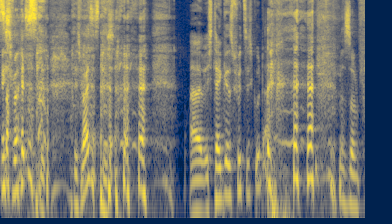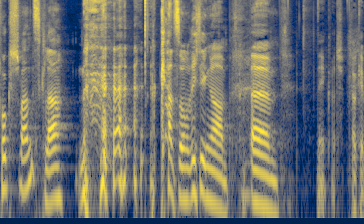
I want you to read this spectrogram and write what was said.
Ich weiß es nicht. Ich weiß es nicht. Äh, ich denke, es fühlt sich gut an. so ein Fuchsschwanz, klar. Kannst du einen richtigen haben. Ähm, nee, Quatsch. Okay.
